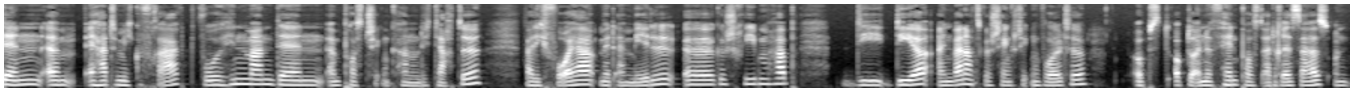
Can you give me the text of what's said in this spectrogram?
Denn ähm, er hatte mich gefragt, wohin man denn ähm, Post schicken kann. Und ich dachte, weil ich vorher mit einem Mädel äh, geschrieben habe, die dir ein Weihnachtsgeschenk schicken wollte, ob du eine Fanpostadresse hast. Und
